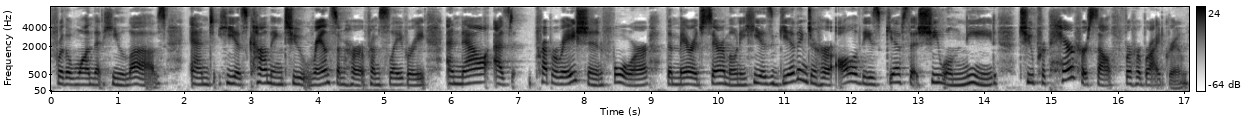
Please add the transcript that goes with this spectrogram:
for the one that he loves and he is coming to ransom her from slavery. And now as preparation for the marriage ceremony, he is giving to her all of these gifts that she will need to prepare herself for her bridegroom.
